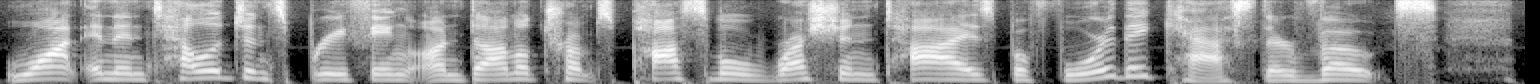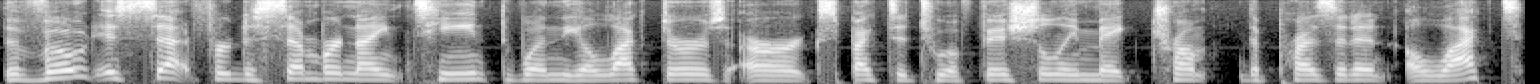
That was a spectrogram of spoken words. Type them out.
want an intelligence briefing on Donald Trump's possible Russian ties before they cast their votes. The vote is set for December 19th when the electors are expected to officially make Trump the president elect.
